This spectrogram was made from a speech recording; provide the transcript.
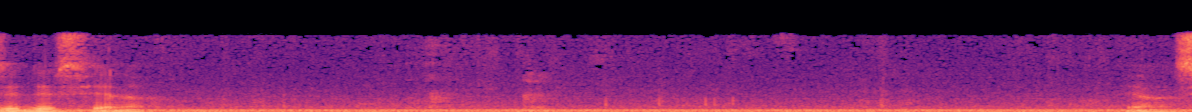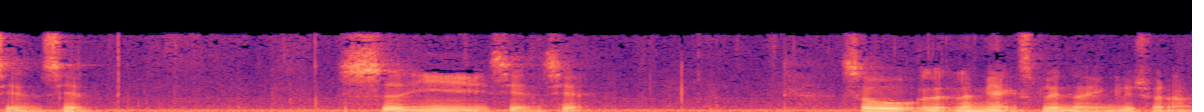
，is it this 显啊？显现， 示意显现. So let, let me explain the English one. ah.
